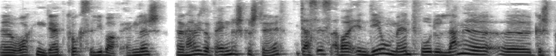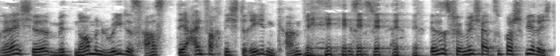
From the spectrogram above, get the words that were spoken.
äh, Walking Dead guckst du lieber auf Englisch. Dann habe ich es auf Englisch gestellt. Das ist aber in dem Moment, wo du lange äh, Gespräche mit Norman Reedus hast, der einfach nicht reden kann, ist, es, ist es für mich halt super schwierig.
